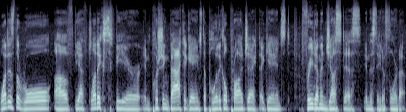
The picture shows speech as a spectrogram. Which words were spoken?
What is the role of the athletic sphere in pushing back against the political project against freedom and justice in the state of Florida?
